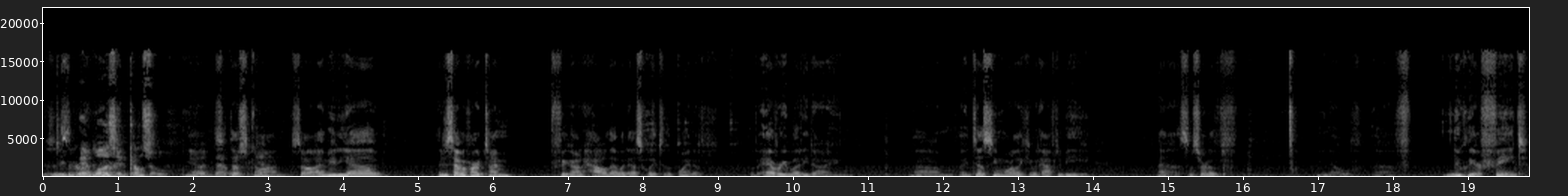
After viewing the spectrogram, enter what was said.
doesn't even around It was anymore. in Kelso. Yeah, but so that that's was gone. So I mean, yeah, I just have a hard time figuring out how that would escalate to the point of of everybody dying. Um, it does seem more like it would have to be uh, some sort of, you know, uh, f- nuclear feint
